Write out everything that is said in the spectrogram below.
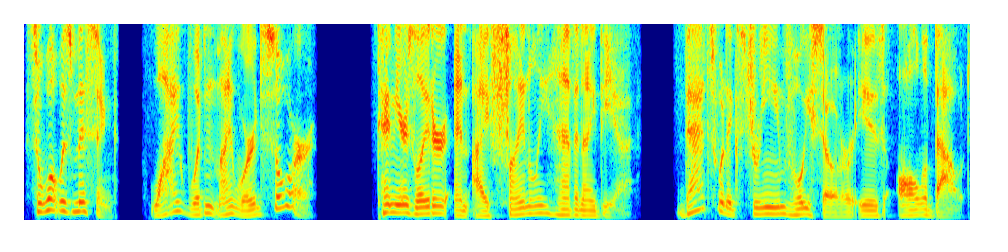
So what was missing? Why wouldn't my words soar? 10 years later, and I finally have an idea. That's what extreme voiceover is all about.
